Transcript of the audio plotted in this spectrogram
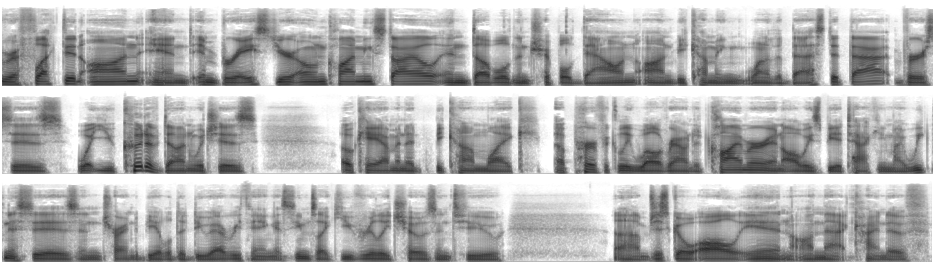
reflected on and embraced your own climbing style and doubled and tripled down on becoming one of the best at that versus what you could have done, which is okay, I'm going to become like a perfectly well rounded climber and always be attacking my weaknesses and trying to be able to do everything. It seems like you've really chosen to um, just go all in on that kind of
